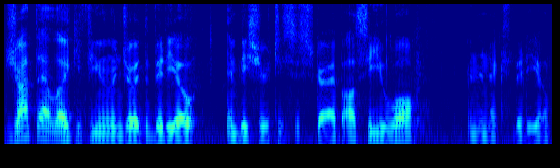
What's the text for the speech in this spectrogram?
drop that like if you enjoyed the video and be sure to subscribe. I'll see you all in the next video.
